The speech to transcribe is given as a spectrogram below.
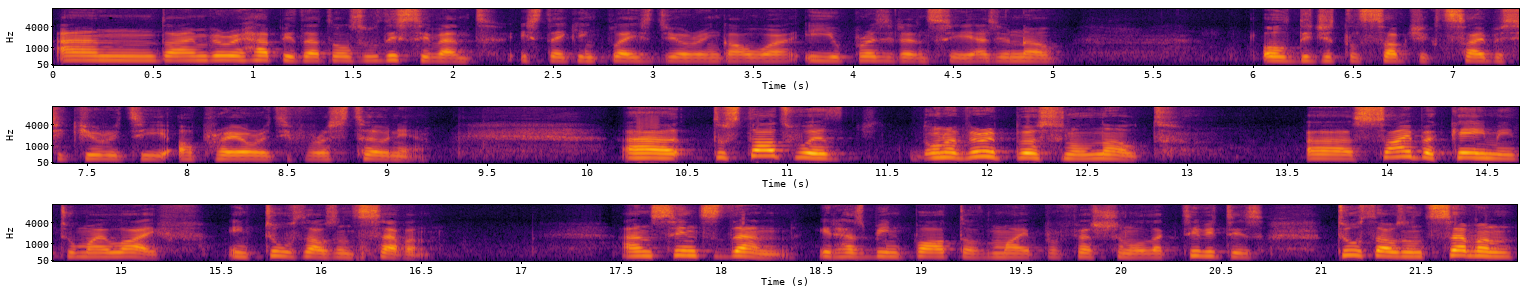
and I'm very happy that also this event is taking place during our EU presidency. As you know, all digital subjects, cybersecurity, are priority for Estonia. Uh, to start with, on a very personal note, uh, cyber came into my life in 2007 and since then it has been part of my professional activities. 2007,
